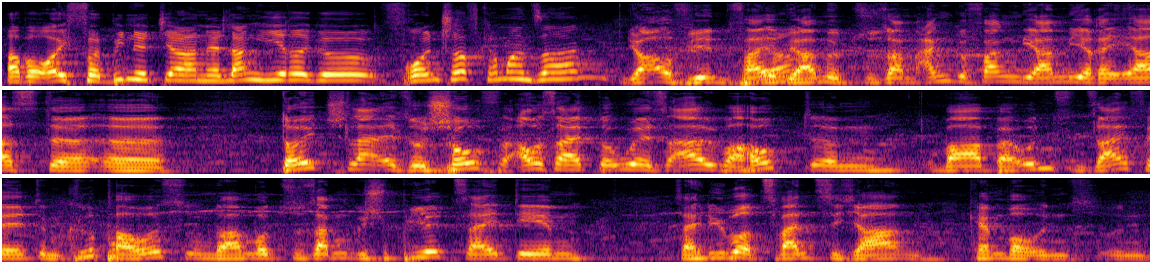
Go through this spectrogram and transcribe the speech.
Aber euch verbindet ja eine langjährige Freundschaft, kann man sagen. Ja, auf jeden Fall. Ja. Wir haben zusammen angefangen. Die haben ihre erste äh, Deutschland, also Show außerhalb der USA überhaupt, ähm, war bei uns in Saalfeld im Clubhaus und da haben wir zusammen gespielt. Seitdem, seit über 20 Jahren kennen wir uns und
